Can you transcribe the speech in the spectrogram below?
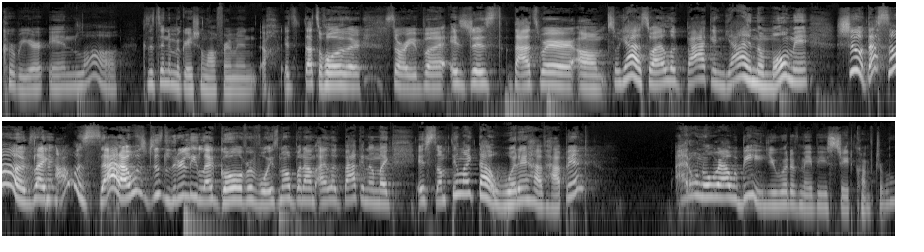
career in law because it's an immigration law firm, and ugh, it's that's a whole other story. But it's just that's where, um, so yeah, so I look back and yeah, in the moment shoot, that sucks. Like I was sad. I was just literally let go over voicemail. But um, I look back and I'm like, if something like that wouldn't have happened, I don't know where I would be. You would have maybe stayed comfortable.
